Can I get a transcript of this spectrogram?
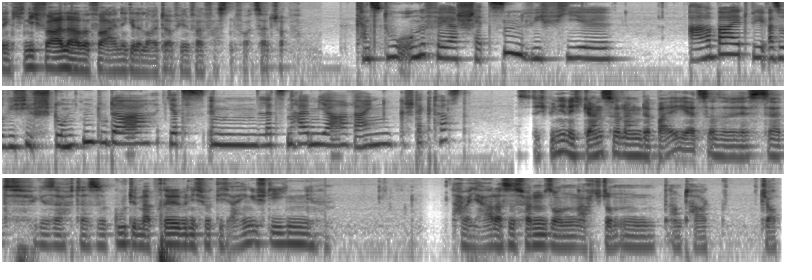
denke ich, nicht für alle, aber für einige der Leute auf jeden Fall fast ein Vollzeitjob. Kannst du ungefähr schätzen, wie viel Arbeit, wie, also wie viele Stunden du da jetzt im letzten halben Jahr reingesteckt hast? Also ich bin hier nicht ganz so lange dabei jetzt. Also erst seit, wie gesagt, also gut im April bin ich wirklich eingestiegen. Aber ja, das ist schon so ein 8 Stunden am Tag Job.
